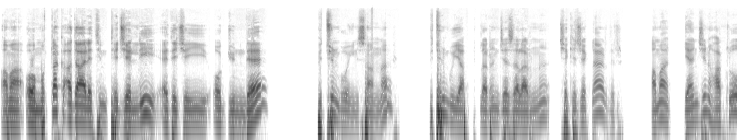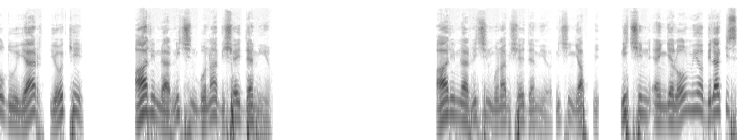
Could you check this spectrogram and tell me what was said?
Ama o mutlak adaletin tecelli edeceği o günde bütün bu insanlar bütün bu yaptıkların cezalarını çekeceklerdir. Ama gencin haklı olduğu yer diyor ki alimler niçin buna bir şey demiyor? Alimler niçin buna bir şey demiyor? Niçin yapmıyor? Niçin engel olmuyor? Bilakis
